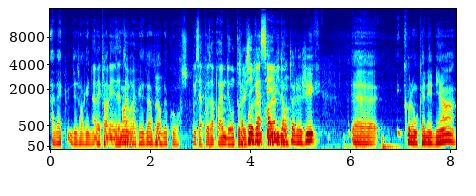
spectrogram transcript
avec des organisateurs, Avec l'organisateur, d'événements et ouais. des organisateurs de courses. Oui, ça pose un problème Ça déontologique pose un assez problème évident. déontologique euh, que l'on connaît bien.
